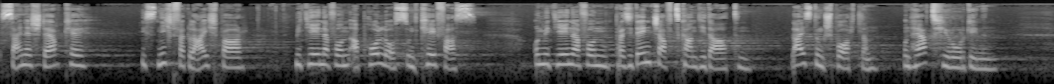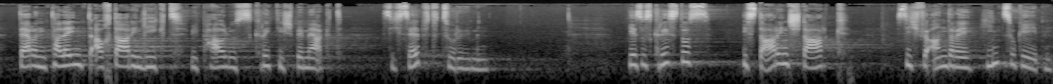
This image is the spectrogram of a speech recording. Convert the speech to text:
Seine Stärke ist nicht vergleichbar mit jener von Apollos und Kephas und mit jener von Präsidentschaftskandidaten, Leistungssportlern und Herzchirurginnen, deren Talent auch darin liegt, wie Paulus kritisch bemerkt, sich selbst zu rühmen. Jesus Christus ist darin stark, sich für andere hinzugeben,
